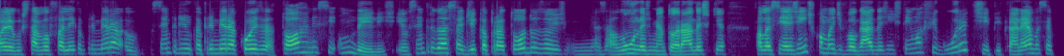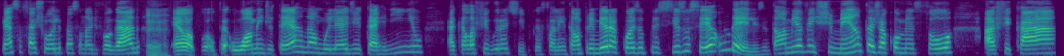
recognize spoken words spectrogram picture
Olha, Gustavo, eu falei que a primeira, eu sempre digo que a primeira coisa, torne-se um deles. Eu sempre dou essa dica para todas as minhas alunas, mentoradas, que fala assim, a gente como advogada, a gente tem uma figura típica, né? Você pensa, fecha o olho pensando no advogado, é, é o, o, homem de terno, a mulher de terninho, aquela figura típica. Eu falei, então a primeira coisa, eu preciso ser um deles. Então a minha vestimenta já começou a ficar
